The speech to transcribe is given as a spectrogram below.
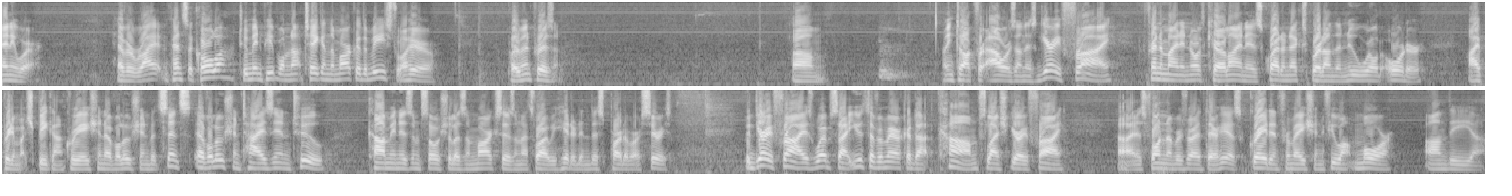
anywhere. Have a riot in Pensacola, too many people not taking the mark of the beast, well here, put them in prison. Um, I can talk for hours on this. Gary Fry, a friend of mine in North Carolina, is quite an expert on the New World Order. I pretty much speak on creation, evolution, but since evolution ties into communism, socialism, Marxism, that's why we hit it in this part of our series. But Gary Fry's website, youthofamerica.com slash Gary Fry, uh, and his phone number is right there. He has great information if you want more on the uh,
